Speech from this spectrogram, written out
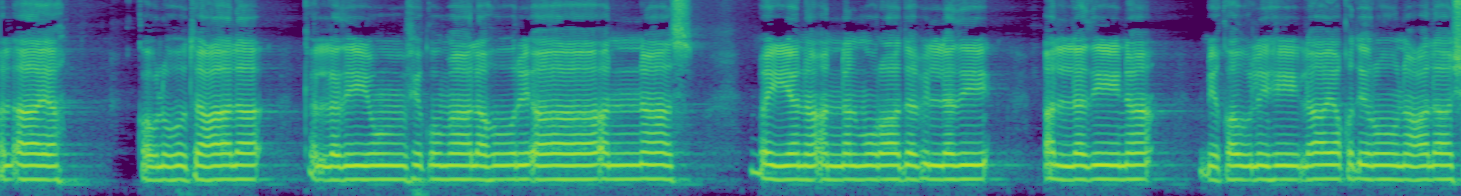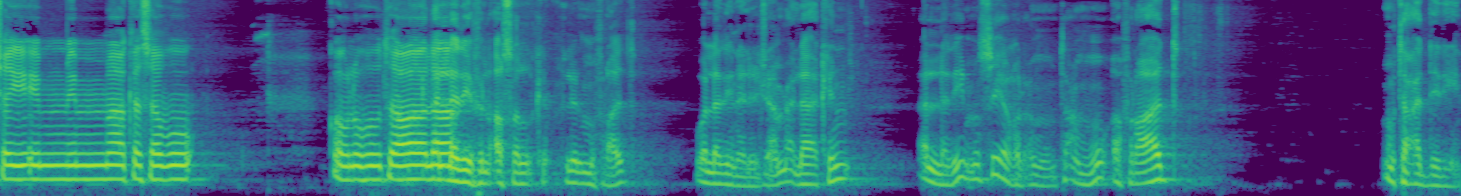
الآية قوله تعالى كالذي ينفق ماله رئاء الناس. بين أن المراد بالذي الذين بقوله لا يقدرون على شيء مما كسبوا. قوله تعالى الذي في الأصل للمفرد والذين للجمع لكن الذي من صيغ العموم تعم أفراد متعددين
